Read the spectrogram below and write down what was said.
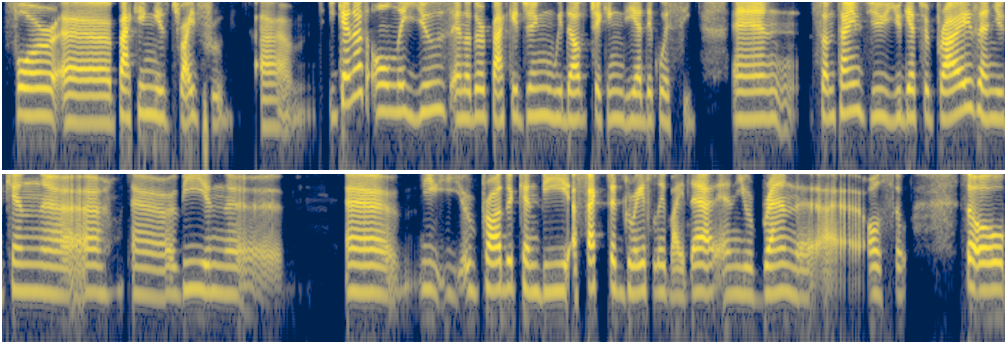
for uh, packing his dried fruit um, you cannot only use another packaging without checking the adequacy. And sometimes you you get surprised and you can uh, uh, be in uh, uh your product can be affected greatly by that and your brand uh, also. So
